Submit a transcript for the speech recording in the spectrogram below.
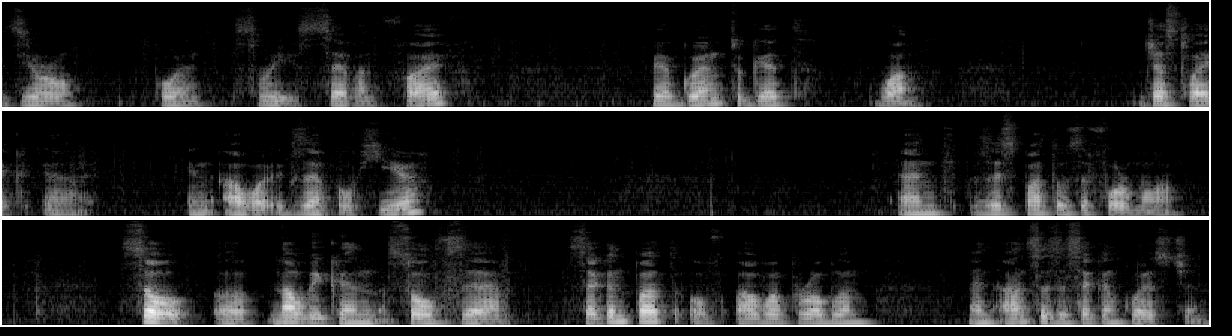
0.375 we are going to get 1 just like uh, in our example here. And this part of the formula so uh, now we can solve the second part of our problem and answer the second question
